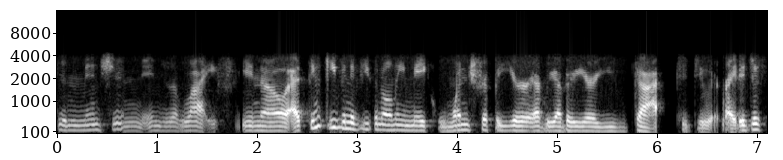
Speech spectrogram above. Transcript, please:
dimension in your life. You know, I think even if you can only make one trip a year every other year, you've got to do it, right? It just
